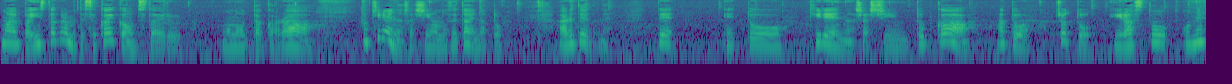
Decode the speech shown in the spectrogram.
まあやっぱインスタグラムって世界観を伝えるものだから、まあ、綺麗な写真を載せたいなとある程度ねでえっと綺麗な写真とかあとはちょっとイラストをね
